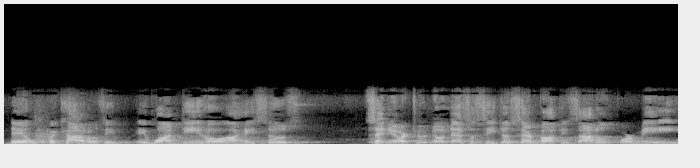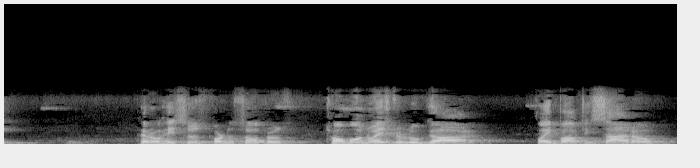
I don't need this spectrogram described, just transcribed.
de los pecados. Y, Juan dijo a Jesús, Señor, tú no necesitas ser bautizados por mí, pero Jesús por nosotros tomó nuestro lugar, fue bautizado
